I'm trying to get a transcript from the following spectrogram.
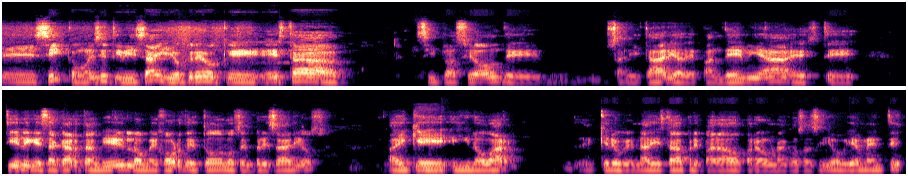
Eh, sí, como dice Tibisay, yo creo que esta situación de sanitaria, de pandemia, este, tiene que sacar también lo mejor de todos los empresarios. Hay que innovar. Creo que nadie estaba preparado para una cosa así, obviamente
